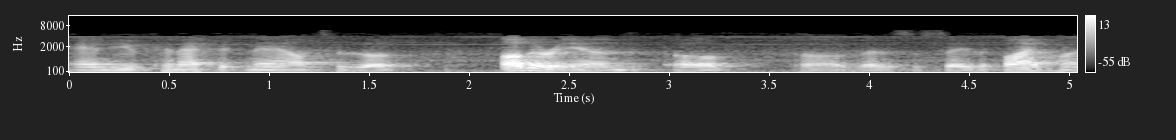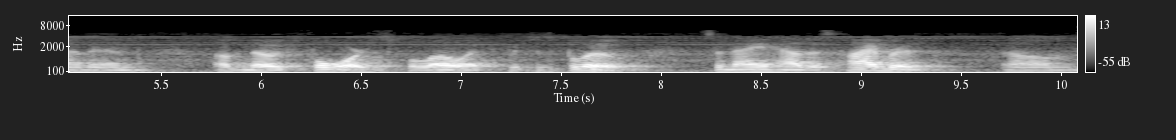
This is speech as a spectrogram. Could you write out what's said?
and you connect it now to the other end of, uh, that is to say, the 5' end of node 4, just below it, which is blue. So now you have this hybrid, um,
